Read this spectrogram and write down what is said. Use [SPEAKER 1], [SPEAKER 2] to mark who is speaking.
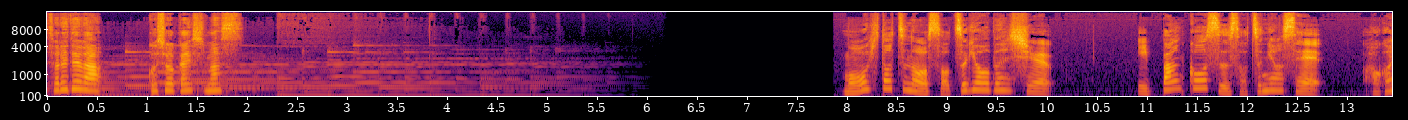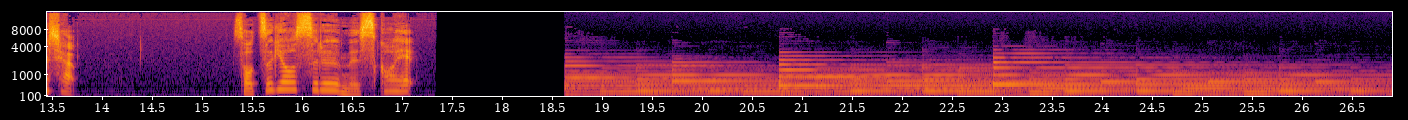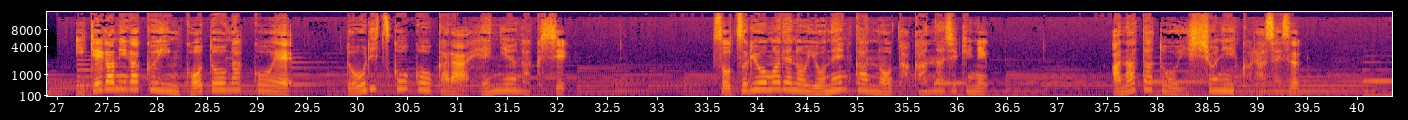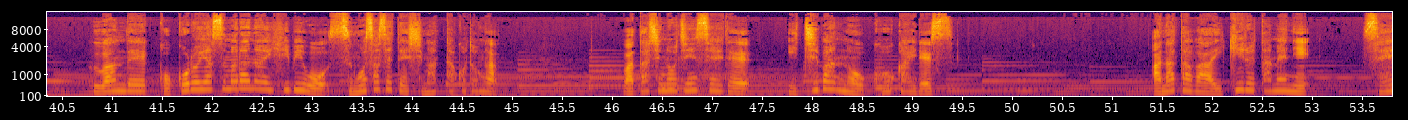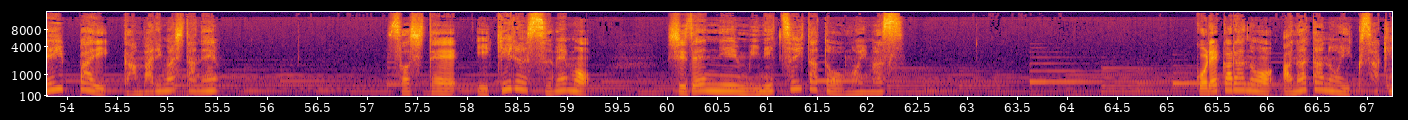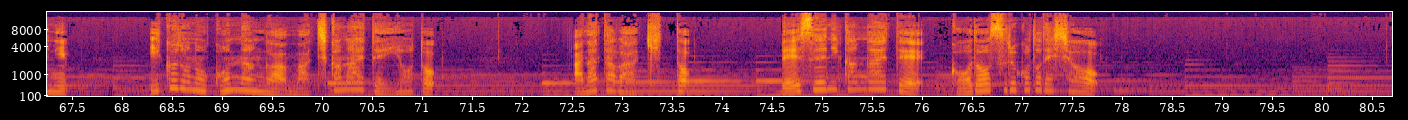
[SPEAKER 1] それではご紹介します。
[SPEAKER 2] もう一つの卒業文集。一般コース卒業生保護者。卒業する息子へ。池上学院高等学校へ。同立高校から編入学し卒業までの4年間の多感な時期にあなたと一緒に暮らせず不安で心休まらない日々を過ごさせてしまったことが私の人生で一番の後悔です。あなたは生きるために精一杯頑張りましたね。そして生きる術も自然に身についたと思います。これからのあなたの行く先に幾度の困難が待ち構えていようとあなたはきっと冷静に考えて行動することでしょう。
